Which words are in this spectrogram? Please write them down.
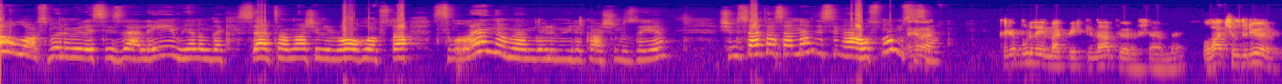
Roblox bölümüyle sizlerleyim. Yanımdaki Sertan var. Şimdi Roblox'ta Slenderman bölümüyle karşınızdayım. Şimdi Sertan sen neredesin? Ha Osman mısın Kanka sen? bak. Kanka buradayım bak bekle ne yapıyorum şu an ben. Oha çıldırıyorum.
